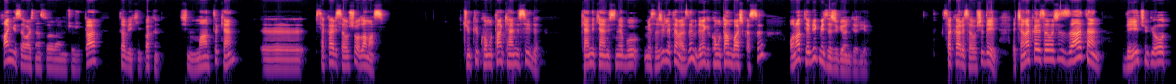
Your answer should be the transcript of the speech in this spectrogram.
hangi savaştan sonra vermiş çocuklar? Tabii ki bakın. Şimdi mantıken e, Sakarya Savaşı olamaz. Çünkü komutan kendisiydi. kendi kendisine bu mesajı iletemez değil mi? Demek ki komutan başkası ona tebrik mesajı gönderiyor. Sakarya Savaşı değil. E Çanakkale Savaşı zaten değil çünkü o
